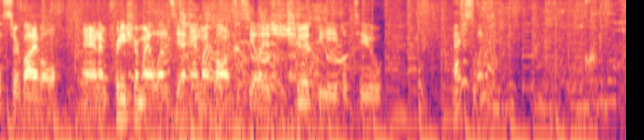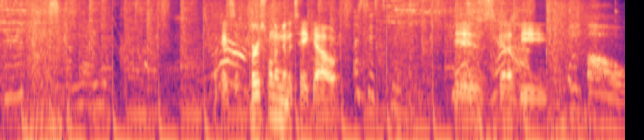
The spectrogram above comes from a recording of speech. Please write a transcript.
a survival, and I'm pretty sure my Alencia and my Fallen Cecilia should be able to... Excellent. Okay, so first one I'm to take out is gonna be... Oh,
